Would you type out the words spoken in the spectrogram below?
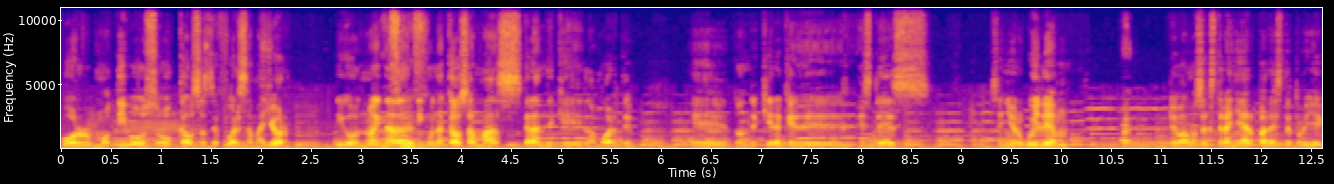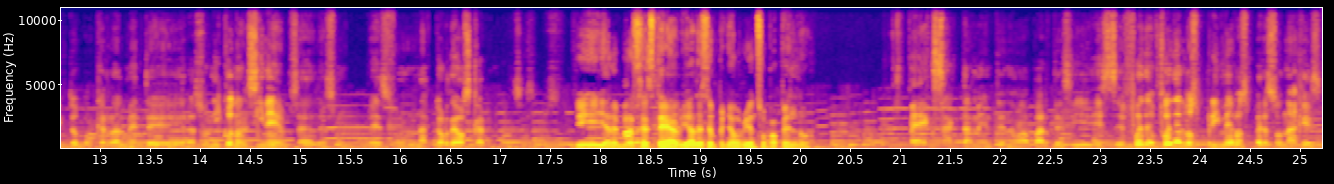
por motivos o causas de fuerza mayor. Digo, no hay nada, ninguna causa más grande que la muerte. Eh, donde quiera que estés, señor William, te vamos a extrañar para este proyecto porque realmente eras un ícono del cine, o sea, es un, es un actor de Oscar. Entonces, pues, Sí, y además Pues, este sí. había desempeñado bien su papel, ¿no? exactamente, ¿no? Aparte, sí, es- fue, de, fue de los primeros personajes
